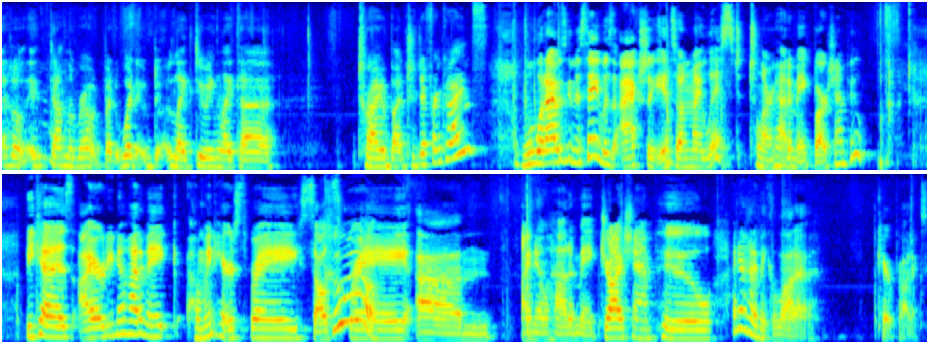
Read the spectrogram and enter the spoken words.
It'll it's down the road, but what like doing like a try a bunch of different kinds? Well, what I was gonna say was actually it's on my list to learn how to make bar shampoo. Because I already know how to make homemade hairspray, salt Cool. spray. Um, I know how to make dry shampoo. I know how to make a lot of care products.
